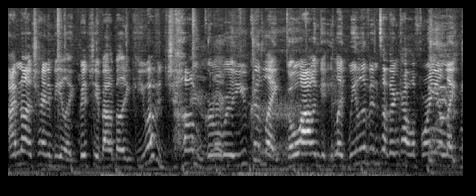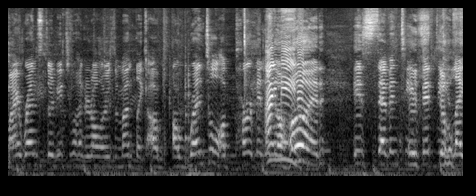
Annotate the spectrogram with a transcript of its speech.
I'm not trying to be like bitchy about it, but like you have a job, girl, where you could like go out and get. Like we live in Southern California. Like my rent's thirty two hundred dollars a month. Like a, a rental apartment in I the mean- hood is seventeen It's fifty. Like,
